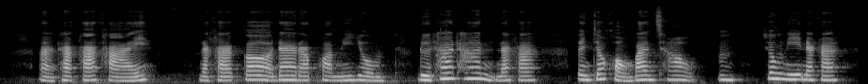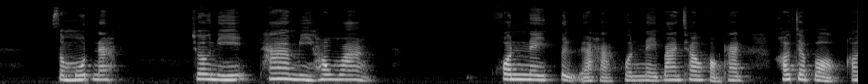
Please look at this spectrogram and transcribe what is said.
ำอ่าถ้าค้าขายนะคะก็ได้รับความนิยม หรือถ้าท่านนะคะ เป็นเจ้าของบ้านเช่าอืม ช่วงนี้นะคะ สมมุตินะ ช่วงนี้ถ้ามีห้องว่าง คนในตึกอะค่ะ คนในบ้านเช่าของท่าน เขาจะบอกเขา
